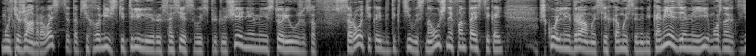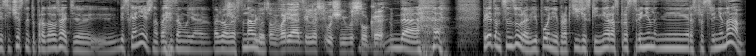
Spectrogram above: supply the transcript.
мультижанровость. Это психологические триллеры соседствуют с приключениями, истории ужасов с эротикой, детективы с научной фантастикой, школьные драмы с легкомысленными комедиями. И можно, если честно, это продолжать э, бесконечно, поэтому я, пожалуй, остановлюсь. Ну, там вариабельность очень высокая. Да. При этом цензура в Японии практически не распространена, не распространена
